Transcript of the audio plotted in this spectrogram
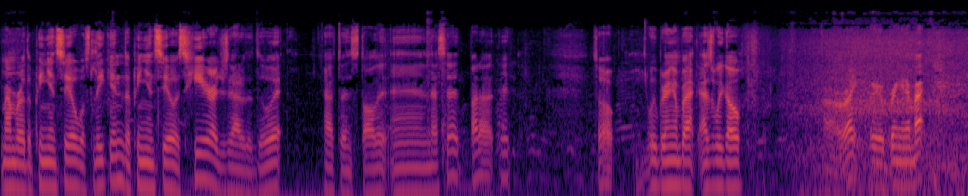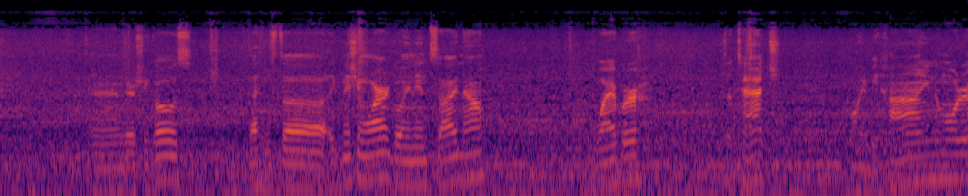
remember, the pinion seal was leaking. The pinion seal is here. I just got to do it. I have to install it, and that's it. But uh, it. So we bring it back as we go. All right, we're bringing it back, and there she goes. That is the ignition wire going inside now. Wiper is attached. going behind the motor.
